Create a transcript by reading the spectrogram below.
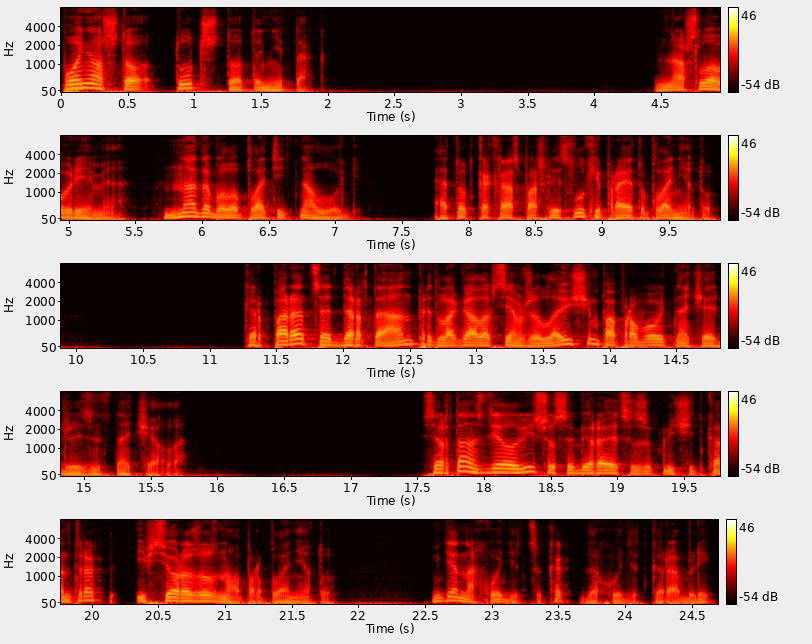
понял, что тут что-то не так. Но шло время. Надо было платить налоги. А тут как раз пошли слухи про эту планету. Корпорация Дартаан предлагала всем желающим попробовать начать жизнь сначала. Сертан сделал вид, что собирается заключить контракт, и все разузнал про планету. Где находится, как туда ходят корабли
